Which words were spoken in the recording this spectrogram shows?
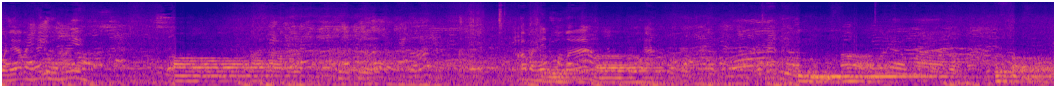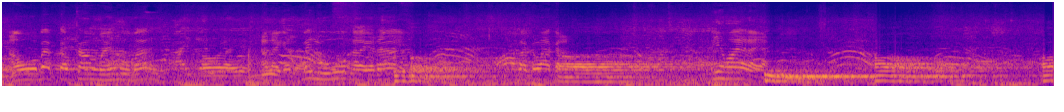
วันนี้เอาไปให้ดูมั้งนี่ออกเอาไปให้ดูมั้งเอ่อสี่ห้าทดสอบเอาแบบเก่าๆมาให้ดูมั้งอะไรก็ไม่รู้อะไรก็ได้ทดสอบลากลากๆกัเอ่นอนี่ห้อยอะไรอะสี่ห้าห้า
